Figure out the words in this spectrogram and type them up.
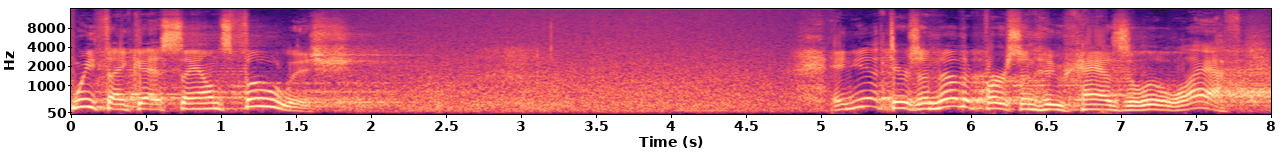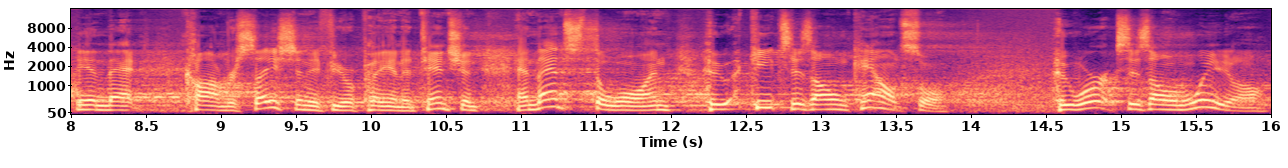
We think that sounds foolish. And yet, there's another person who has a little laugh in that conversation if you're paying attention, and that's the one who keeps his own counsel, who works his own will.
